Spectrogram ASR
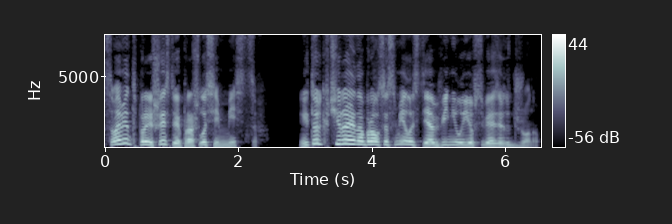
С момента происшествия прошло семь месяцев. И только вчера я набрался смелости и обвинил ее в связях с Джоном.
